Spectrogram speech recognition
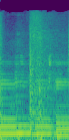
Mm-hmm.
